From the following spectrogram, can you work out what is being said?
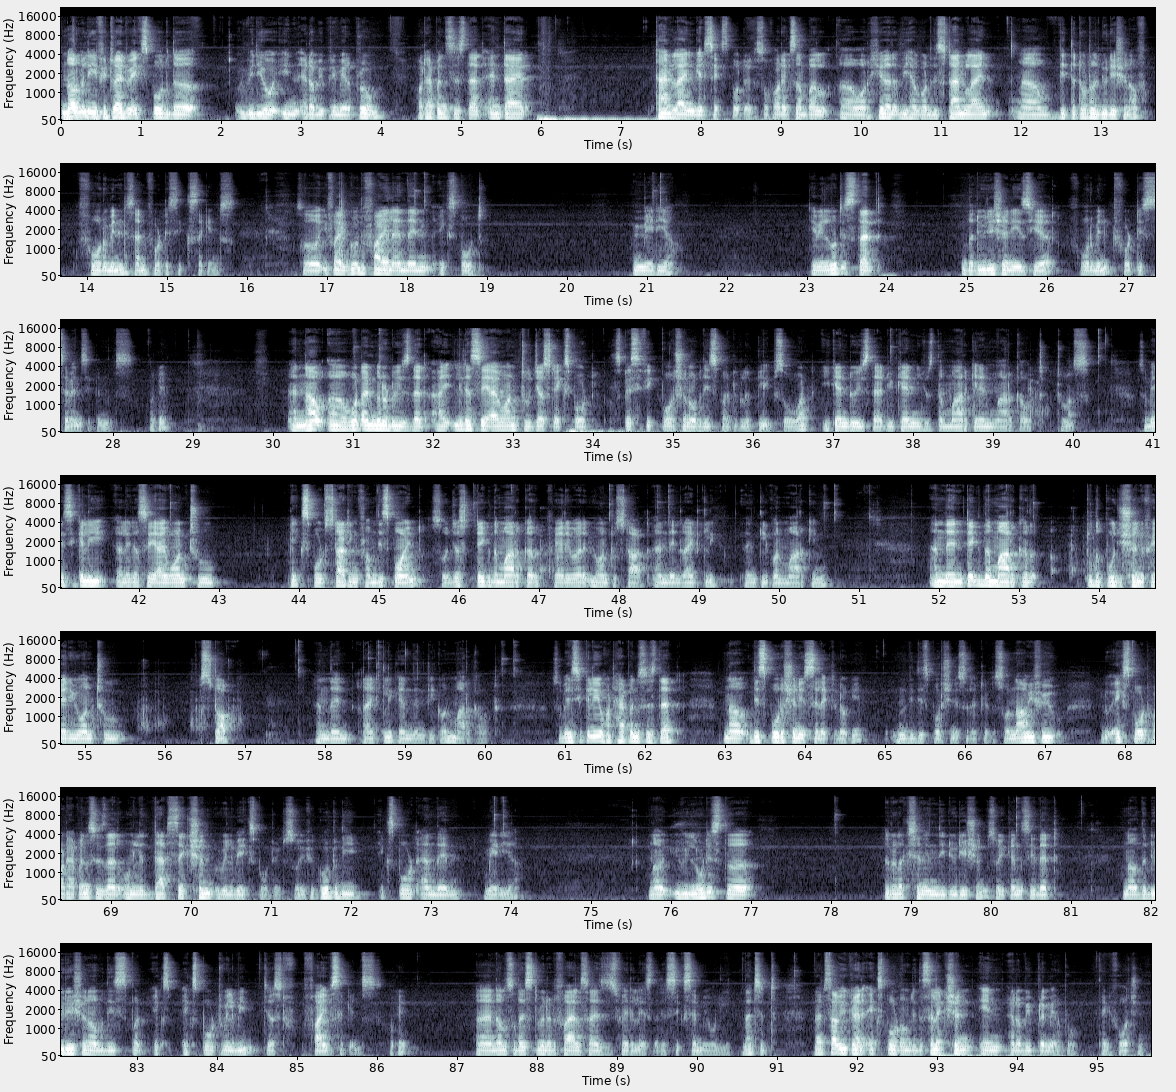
normally if you try to export the video in Adobe Premiere Pro what happens is that entire timeline gets exported. So for example uh, over here we have got this timeline uh, with the total duration of 4 minutes and 46 seconds. So if I go to file and then export media you will notice that the duration is here 4 minute 47 seconds. Okay and now uh, what I'm going to do is that I let us say I want to just export specific portion of this particular clip. So what you can do is that you can use the mark in and mark out tools. So basically uh, let us say I want to export starting from this point. So just take the marker wherever you want to start and then right click then click on mark in. And then take the marker to the position where you want to stop and then right click and then click on mark out. So basically what happens is that now this portion is selected okay? Only this portion is selected. So now if you do export what happens is that only that section will be exported. So if you go to the export and then media now you will notice the reduction in the duration. So you can see that now the duration of this ex export will be just 5 seconds okay and also the estimated file size is very less that is 6 MB only. That's it. That's how you can export only the selection in Adobe Premiere Pro. Thank you for watching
